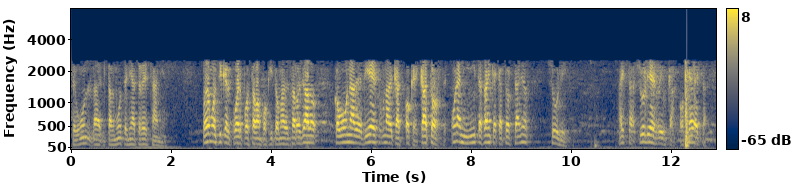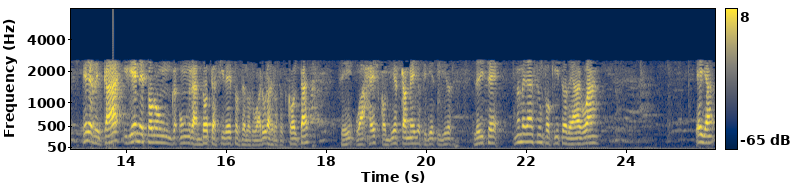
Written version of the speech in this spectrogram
según el Talmud, tenía tres años. Podemos decir que el cuerpo estaba un poquito más desarrollado, como una de 10, una de 14, ok, 14. Una niñita, ¿saben que a 14 años? Shuli. Ahí está, Shuli es Rivka, ok, ahí está. Viene Rivka y viene todo un, un grandote así de esos de los guaruras, de los escoltas, ¿sí? Guajes con 10 camellos y 10 seguidos. Le dice, ¿no me das un poquito de agua? Ella,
